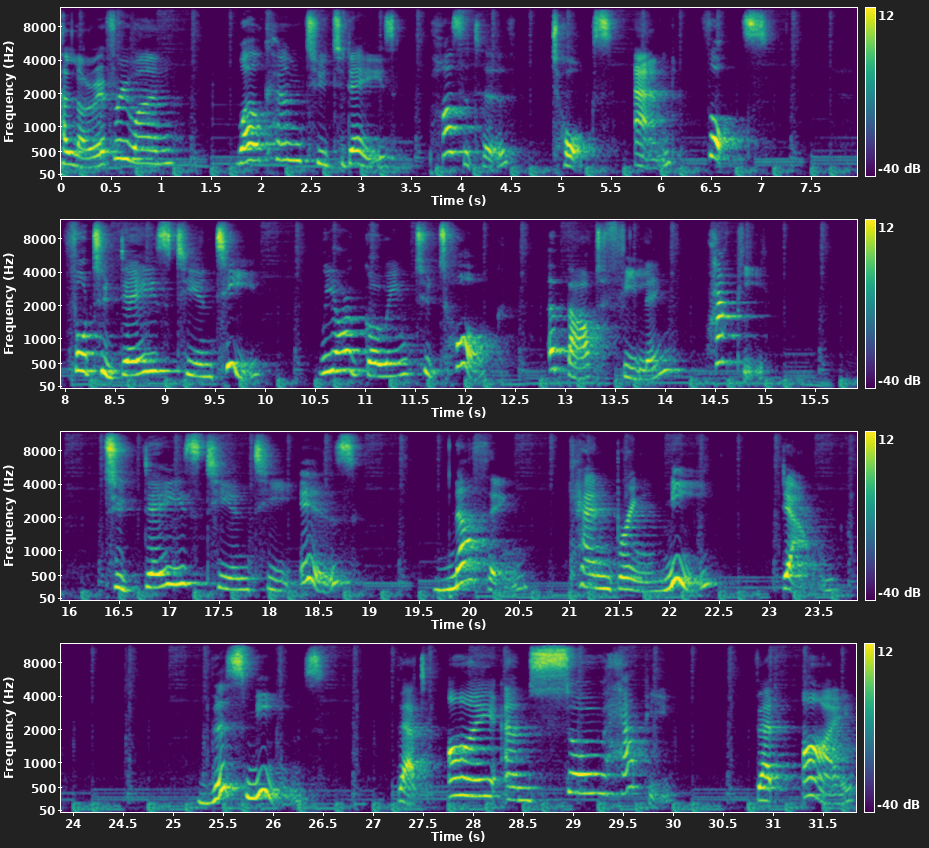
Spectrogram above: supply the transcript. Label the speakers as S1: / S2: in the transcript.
S1: Hello everyone! Welcome to today's positive talks and thoughts. For today's TNT, we are going to talk about feeling happy. Today's TNT is nothing can bring me down. This means that I am so happy that I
